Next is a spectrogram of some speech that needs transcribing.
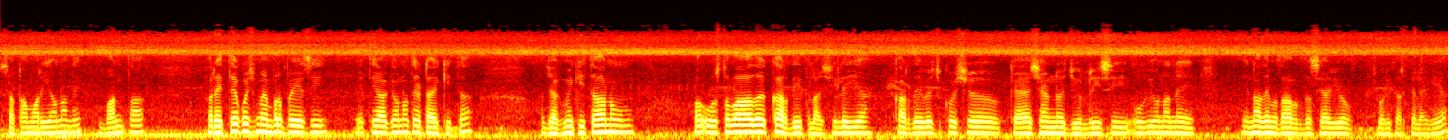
ਸੱਟਾਂ ਮਾਰੀਆਂ ਉਹਨਾਂ ਦੇ ਬੰਨਤਾ ਫਿਰ ਇੱਥੇ ਕੁਝ ਮੈਂਬਰ ਪਏ ਸੀ, ਇੱਥੇ ਆ ਕੇ ਉਹਨਾਂ ਤੇ ਅਟੈਕ ਕੀਤਾ, ਜ਼ਖਮੀ ਕੀਤਾ ਉਹਨੂੰ। ਔਰ ਉਸ ਤੋਂ ਬਾਅਦ ਘਰ ਦੀ ਤਲਾਸ਼ੀ ਲਈ ਆ। ਘਰ ਦੇ ਵਿੱਚ ਕੁਝ ਕੈਸ਼ ਐਂਡ ਜਿਊਲਰੀ ਸੀ, ਉਹ ਵੀ ਉਹਨਾਂ ਨੇ ਇਹਨਾਂ ਦੇ ਮੁਤਾਬਕ ਦੱਸਿਆ ਵੀ ਉਹ ਚੋਰੀ ਕਰਕੇ ਲੈ ਗਏ ਆ।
